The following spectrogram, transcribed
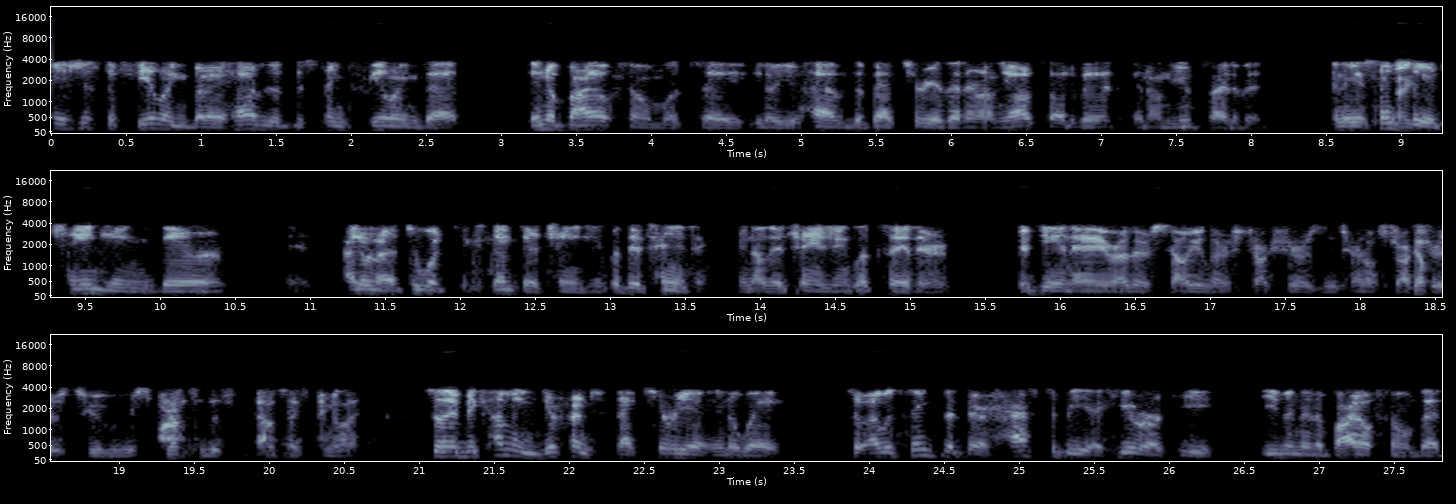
It's just a feeling, but I have the distinct feeling that in a biofilm, let's say, you know, you have the bacteria that are on the outside of it and on the inside of it. And they essentially right. are changing their I don't know to what extent they're changing, but they're changing. You know, they're changing, let's say their their DNA or other cellular structures, internal structures yep. to respond yep. to this outside stimuli. So they're becoming different bacteria in a way. So I would think that there has to be a hierarchy even in a biofilm, that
